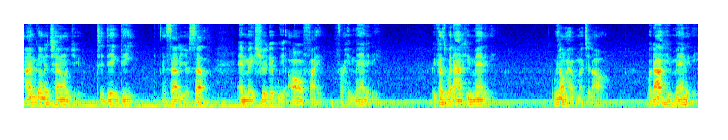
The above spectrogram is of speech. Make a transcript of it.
I'm going to challenge you to dig deep inside of yourself and make sure that we all fight for humanity. Because without humanity, we don't have much at all. Without humanity,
